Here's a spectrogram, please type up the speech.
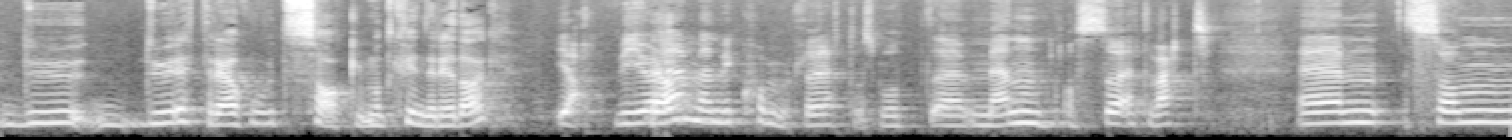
du, du retter deg hovedsakelig mot kvinner i dag? Ja, vi gjør ja. det, men vi kommer til å rette oss mot uh, menn også etter hvert. Som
